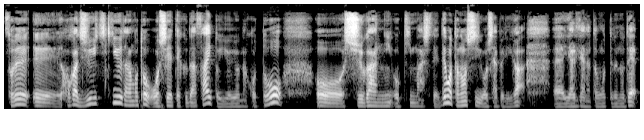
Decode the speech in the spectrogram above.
それ、えー、他11球団のことを教えてくださいというようなことを、主眼に置きまして、でも楽しいおしゃべりが、えー、やりたいなと思ってるので、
